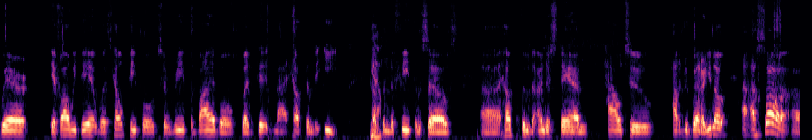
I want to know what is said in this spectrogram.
where if all we did was help people to read the Bible, but did not help them to eat, help yeah. them to feed themselves, uh, help them to understand how to how to do better. You know, I, I saw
